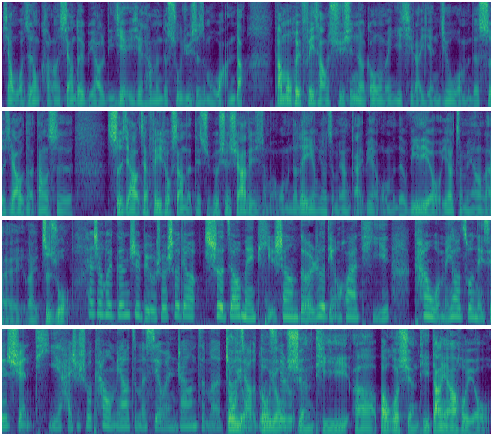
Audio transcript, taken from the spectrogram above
像我这种可能相对比较理解一些他们的数据是怎么玩的，他们会非常虚心的跟我们一起来研究我们的社交的当时社交在 Facebook 上的 distribution strategy 是什么，我们的内容要怎么样改变，我们的 video 要怎么样来来制作，它是会根据比如说社交社交媒体上的热点话题，看我们要做哪些选题，还是说看我们要怎么写文章，怎么找都角有都有？选题啊、呃包括选题当然会有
